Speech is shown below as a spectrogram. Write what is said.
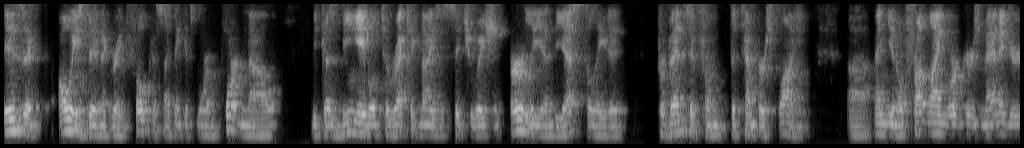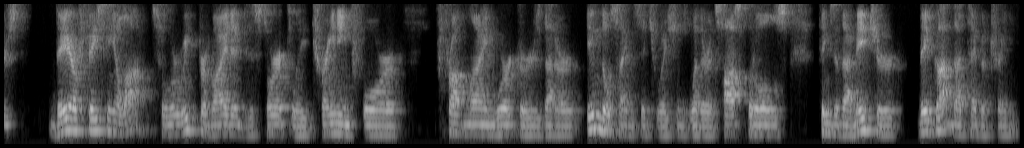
is a, always been a great focus. I think it's more important now because being able to recognize a situation early and de-escalate it prevents it from the tempers flying uh, and you know frontline workers managers they are facing a lot so where we provided historically training for frontline workers that are in those heightened situations, whether it's hospitals, things of that nature, they've got that type of training.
